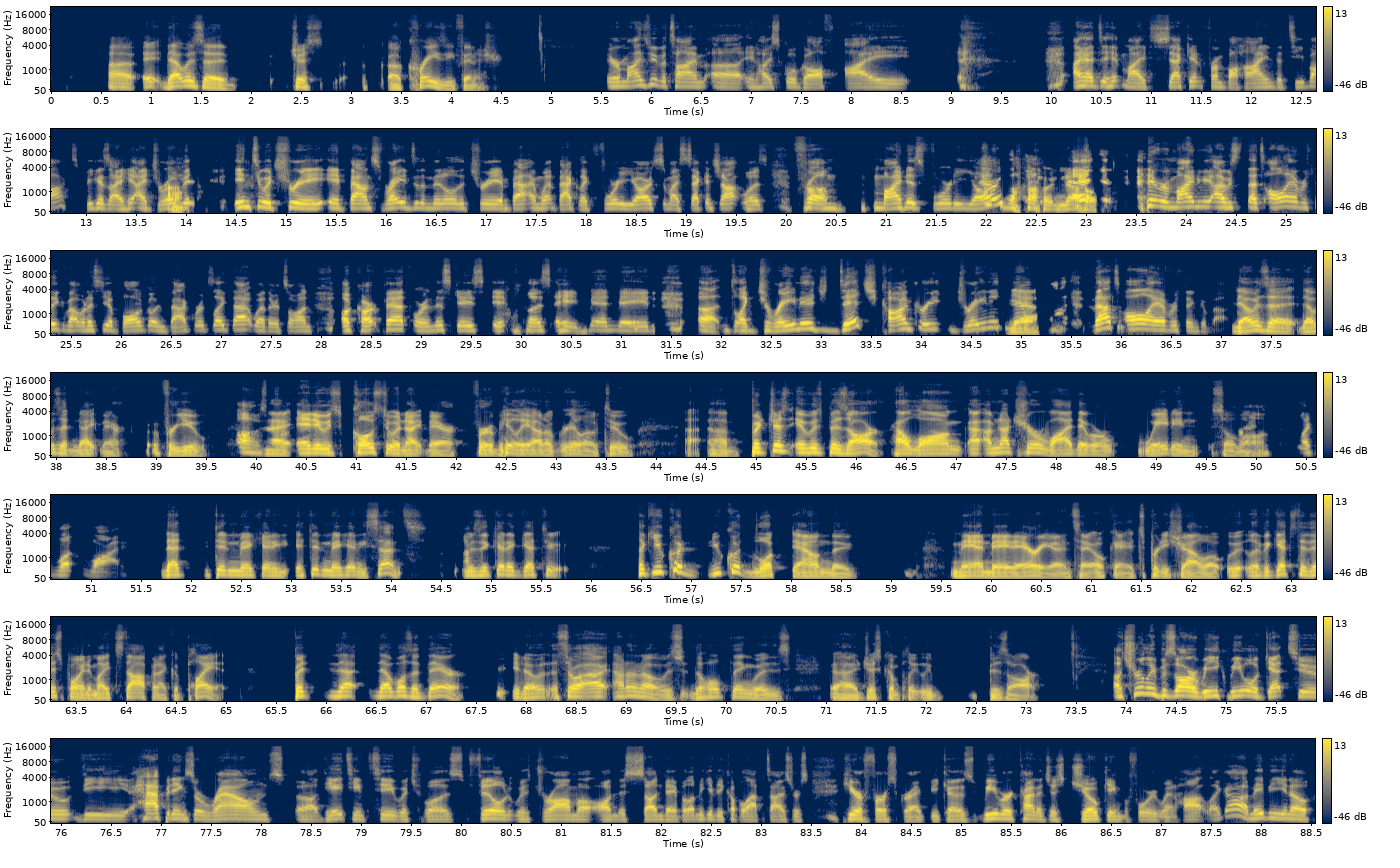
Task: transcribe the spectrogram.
uh it, that was a just a crazy finish It reminds me of a time uh, in high school golf. I I had to hit my second from behind the tee box because I I drove Oh. it into a tree. It bounced right into the middle of the tree and, ba- and went back like 40 yards. So my second shot was from minus 40 yards. oh And, no and it reminded me, I was that's all I ever think about when I see a ball going backwards like that, whether it's on a cart path or in this case, it was a man-made uh like drainage ditch, concrete drainage. yeah That's all I ever think about. that was a that was a nightmare for you Oh, it Uh, and it was close to a nightmare for Emiliano Grillo too. Uh, uh, but just it was bizarre how long. I, I'm not sure why they were waiting so Right. long. like what why? That didn't make any. It didn't make any sense. Was it going to get to? Like you could you could look down the man-made area and say, okay, it's pretty shallow. If it gets to this point, it might stop, and I could play it. But that that wasn't there, you know. So I I don't know. It was the whole thing was uh, just completely bizarre. a truly bizarre week. We will get to the happenings around uh, the 18th tee, which was filled with drama on this Sunday. But let me give you a couple appetizers here first, Greg, because we were kind of just joking before we went hot, like, oh, maybe you know.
